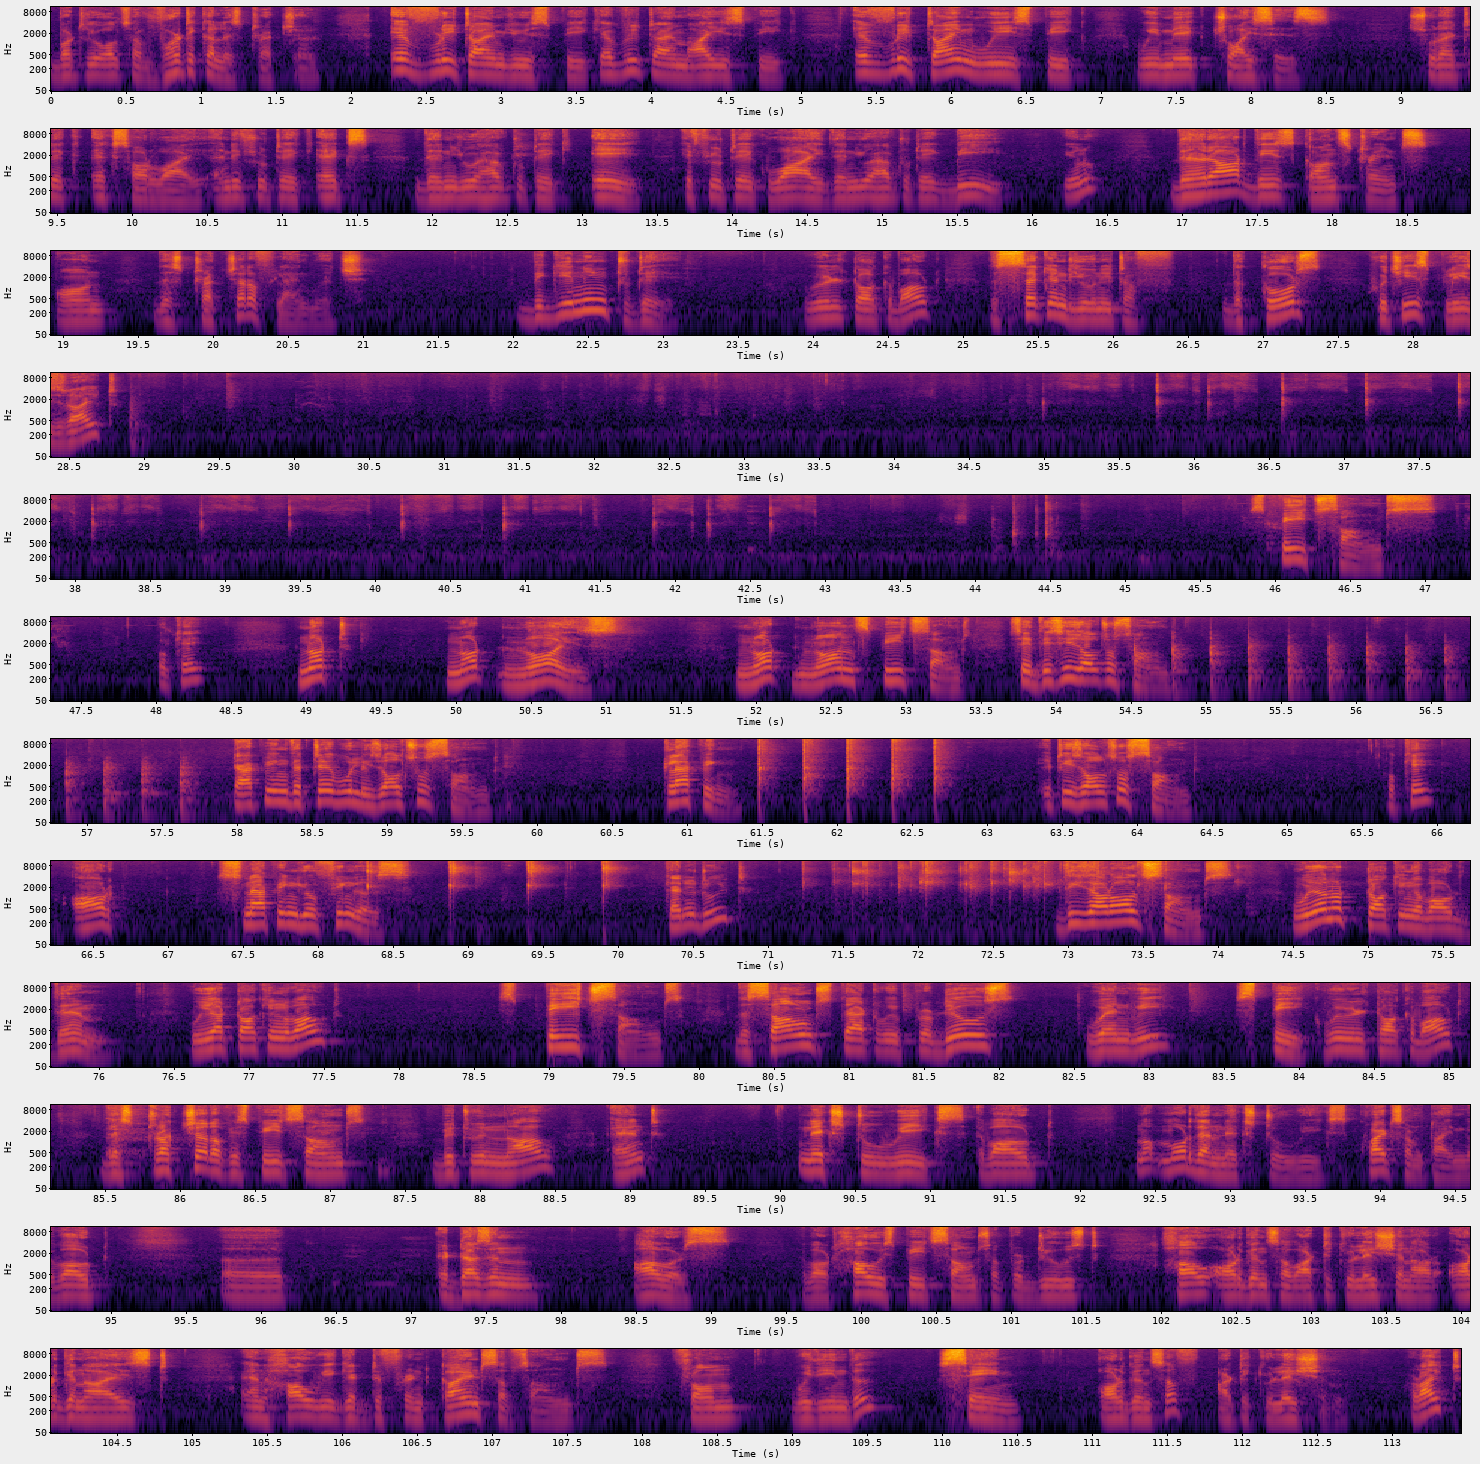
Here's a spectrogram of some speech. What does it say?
but you also have vertical structure. Every time you speak, every time I speak, every time we speak, we make choices should I take x or y and if you take x then you have to take A, if you take y then you have to take B, you know. There are these constraints on the structure of language. Beginning today, we will talk about the second unit of the course which is please write speech sounds, okay? not, not noise, not non-speech sounds. Say this is also sound. Tapping the table is also sound. Clapping, it is also sound. Okay? Or snapping your fingers. Can you do it? These are all sounds we are not talking about them, we are talking about speech sounds, the sounds that we produce when we speak. We will talk about the structure of speech sounds between now and next two weeks about not more than next two weeks quite some time about uh, a dozen hours about how speech sounds are produced how organs of articulation are organized and how we get different kinds of sounds from within the same organs of articulation. Right?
